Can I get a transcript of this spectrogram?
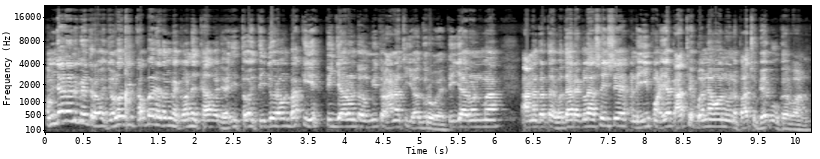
સમજાણો ને, મિત્રો? જલોજી, ખબર હે તમને? કોને ખાવા છે હજી તોય ત્રીજો રાઉન્ડ બાકી હે ત્રીજા રાઉન્ડ તો મિત્રો આનાથી અઘરો હોય ત્રીજા રાઉન્ડમાં આના કરતા વધારે ગ્લાસ હશે અને એ પણ એક હાથે બનાવવાનું અને પાછું ભેગું કરવાનું.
